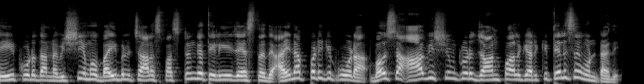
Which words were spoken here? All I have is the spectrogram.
చేయకూడదు అన్న విషయము బైబిల్ చాలా స్పష్టంగా తెలియజేస్తుంది. అయినప్పటికీ కూడా బహుశా ఆ విషయం కూడా జాన్ పాల్ గారికి తెలిసే ఉంటది.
